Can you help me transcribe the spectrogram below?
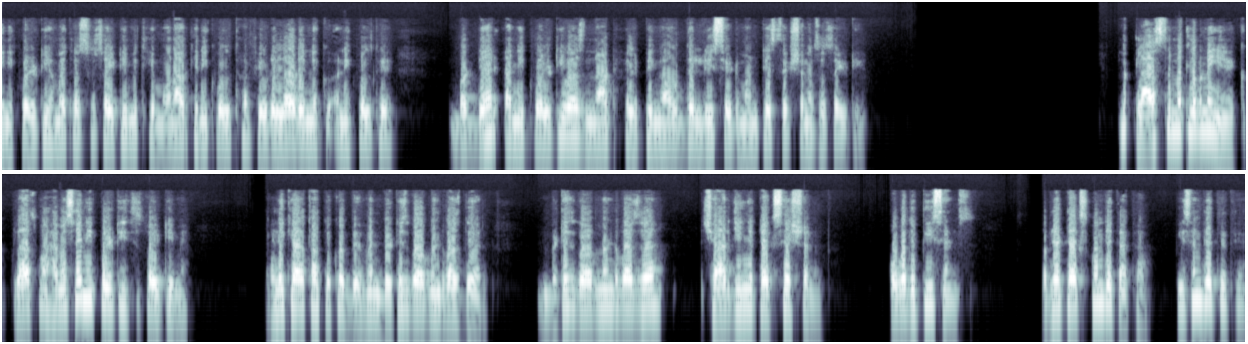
इनइक्वालिटी हमें तो सोसाइटी में थी मोनार्क इनइक्वल था फ्यूडल लॉर्ड अनइक्वल थे but their inequality was not helping out the least advantage section of society class से मतलब नहीं है क्लास में हमेशा इनइक्वालिटी सोसाइटी में। पहले क्या होता, देखो when British government was there British government was charging taxation over the peasants सबसे टैक्स कौन देता था पीसेंट देते थे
